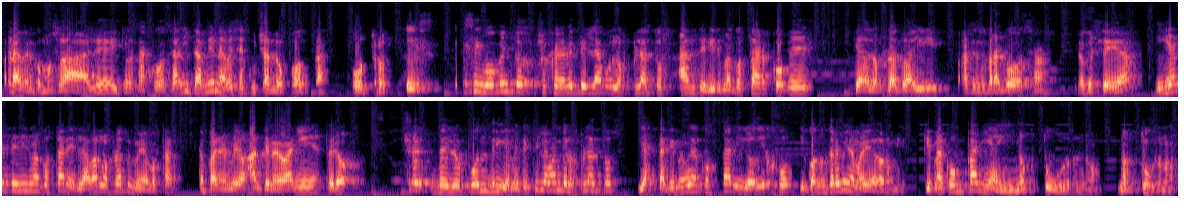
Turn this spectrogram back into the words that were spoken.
para ver cómo sale y todas esas cosas, y también a veces escuchando podcast otros, es ese momento, yo generalmente lavo los platos antes de irme a acostar, comes, quedan los platos ahí, haces otra cosa, lo que sea, y antes de irme a acostar es lavar los platos y me voy a acostar. Capaz en el medio, antes me bañé, pero yo me lo pondría mientras estoy lavando los platos y hasta que me voy a acostar y lo dejo y cuando termine me voy a dormir. Que me acompañe ahí, nocturno, nocturno.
